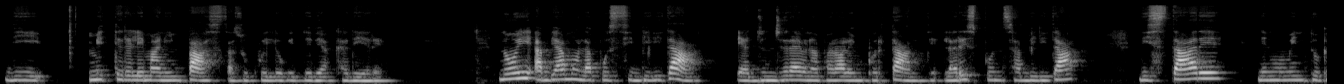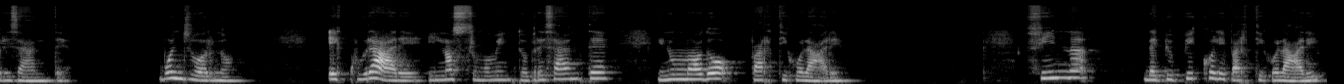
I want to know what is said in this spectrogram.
di mettere le mani in pasta su quello che deve accadere. Noi abbiamo la possibilità, e aggiungerei una parola importante, la responsabilità di stare nel momento presente. Buongiorno e curare il nostro momento presente in un modo particolare, fin dai più piccoli particolari,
